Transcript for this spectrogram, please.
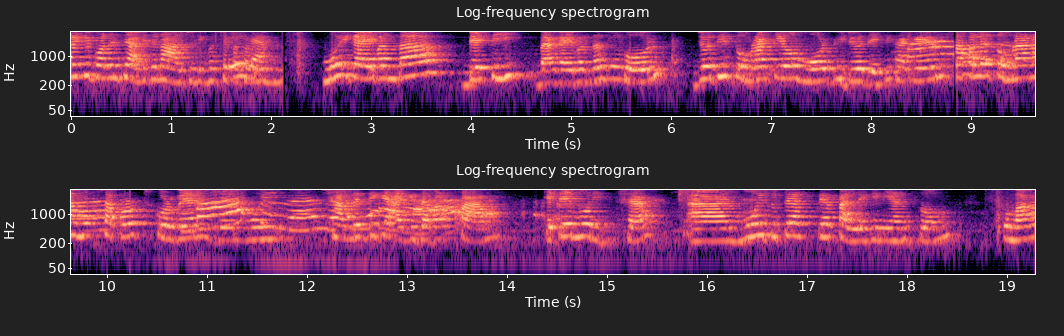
অনেকে বলেন যে আমি যেন আঞ্চলিক ভাষায় কথা বলি? মই গাইবান্ধা বেটি বা গাইবান্ধা সোল। যদি তোমরা কেউ মোর ভিডিও দেখি থাকেন তাহলে তোমরা না মোক সাপোর্ট করবেন যে মই সামনের দিকে আগে যাবার পাম। এটাই মোর ইচ্ছা। আর মই দুটো আজকে পারলে কিনে আনছম তোমাকে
